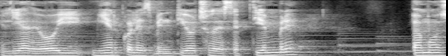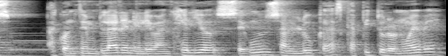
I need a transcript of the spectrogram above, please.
El día de hoy, miércoles 28 de septiembre, vamos a contemplar en el Evangelio según San Lucas capítulo 9,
